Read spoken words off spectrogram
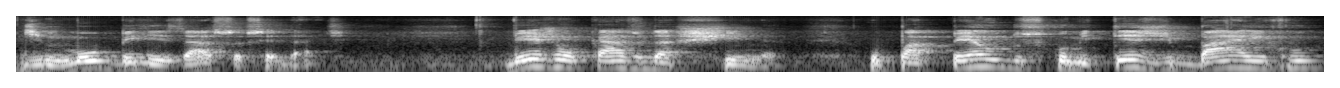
De mobilizar a sociedade. Vejam o caso da China. O papel dos comitês de bairro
